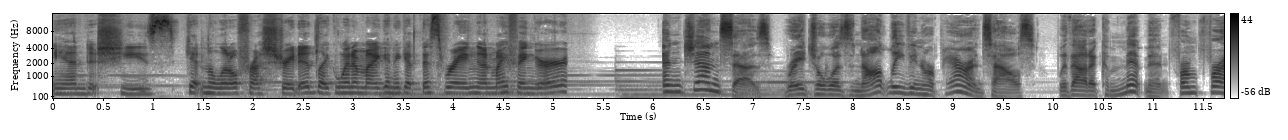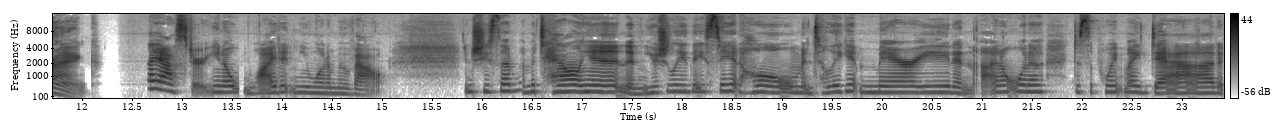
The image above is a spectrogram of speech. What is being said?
And she's getting a little frustrated like, when am I going to get this ring on my finger? And Jen says Rachel was not leaving her parents' house without a commitment from Frank. I asked her, you know, why didn't you want to move out? And she said, I'm Italian, and usually they stay at home until they get married, and I don't want to disappoint my dad.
